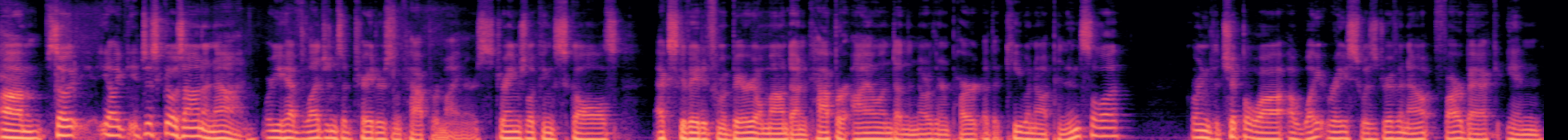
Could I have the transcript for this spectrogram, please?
Um, so you know, like it just goes on and on, where you have legends of traders and copper miners, strange-looking skulls excavated from a burial mound on Copper Island on the northern part of the Keweenaw Peninsula. According to the Chippewa, a white race was driven out far back in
